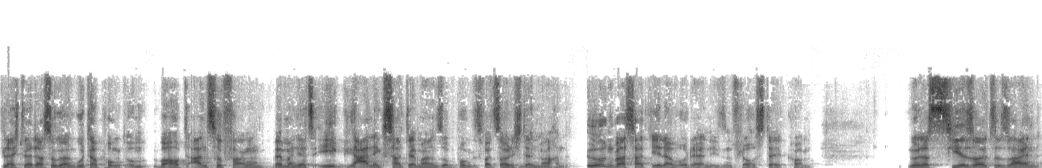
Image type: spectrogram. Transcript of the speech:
Vielleicht wäre das sogar ein guter Punkt, um überhaupt anzufangen, wenn man jetzt eh gar nichts hat, wenn man an so einem Punkt ist, was soll ich denn mhm. machen? Irgendwas hat jeder, wo der in diesen Flow-State kommt. Nur das Ziel sollte sein,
